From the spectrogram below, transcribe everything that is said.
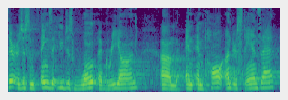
There are just some things that you just won't agree on. Um, and, and Paul understands that.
